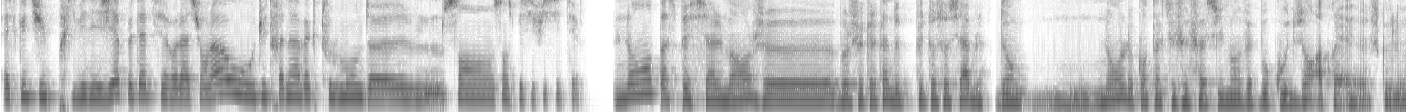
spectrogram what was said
Est-ce que tu privilégiais peut-être ces relations-là ou tu traînais avec tout le monde euh, sans, sans spécificité? Non, pas spécialement. Je, bon, je suis quelqu'un de plutôt sociable, donc non, le contact se fait facilement avec beaucoup de gens. Après, est-ce que le,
